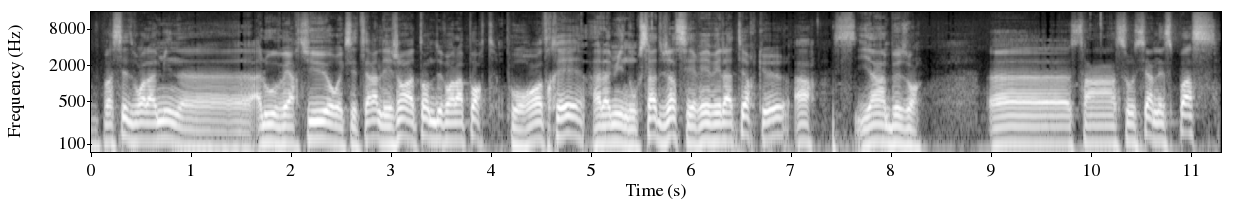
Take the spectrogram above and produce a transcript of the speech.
Vous passez devant la mine euh, à l'ouverture, etc. Les gens attendent devant la porte pour rentrer à la mine. Donc ça, déjà, c'est révélateur que ah, il y a un besoin. c'est aussi un espace,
